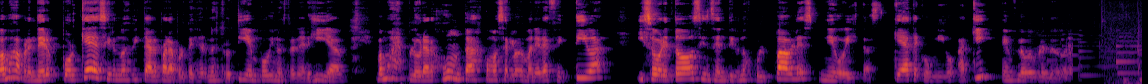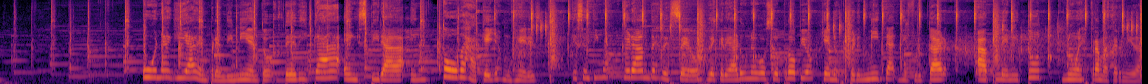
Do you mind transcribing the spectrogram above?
Vamos a aprender por qué decir no es vital para proteger nuestro tiempo y nuestra energía. Vamos a explorar juntas cómo hacerlo de manera efectiva y sobre todo sin sentirnos culpables ni egoístas. Quédate conmigo aquí en Flow Emprendedor. Una guía de emprendimiento dedicada e inspirada en todas aquellas mujeres que sentimos grandes deseos de crear un negocio propio que nos permita disfrutar a plenitud nuestra maternidad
